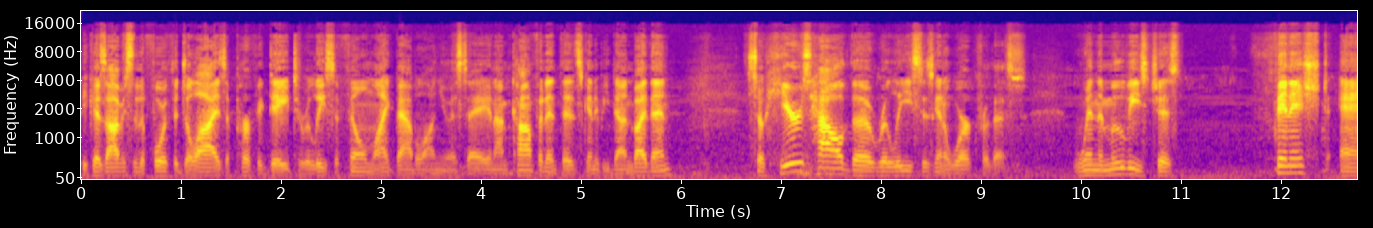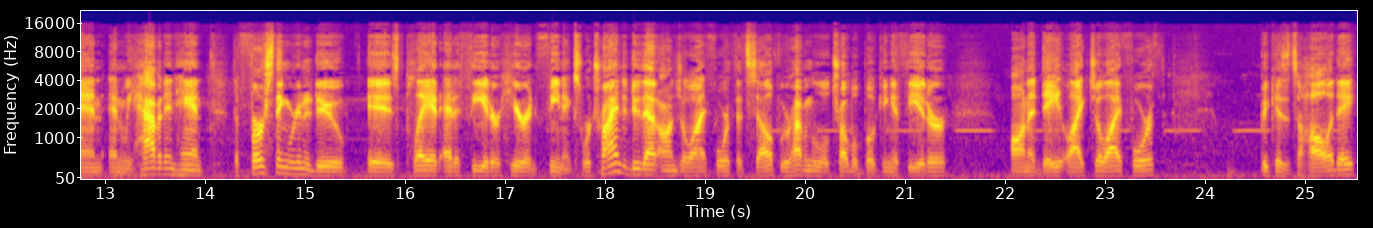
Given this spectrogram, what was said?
because obviously the 4th of July is a perfect date to release a film like Babylon USA, and I'm confident that it's going to be done by then. So here's how the release is going to work for this. When the movie's just finished and, and we have it in hand, the first thing we're going to do is play it at a theater here in Phoenix. We're trying to do that on July 4th itself. We were having a little trouble booking a theater on a date like July 4th because it's a holiday,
